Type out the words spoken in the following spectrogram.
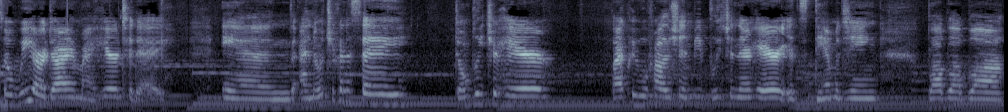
So we are dyeing my hair today. And I know what you're gonna say. Don't bleach your hair. Black people probably shouldn't be bleaching their hair. It's damaging, blah, blah, blah.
